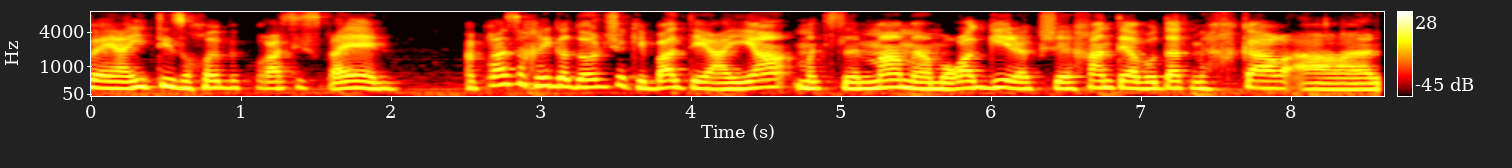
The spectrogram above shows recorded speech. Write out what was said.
והייתי זוכה בפרס ישראל. הפרס הכי גדול שקיבלתי היה מצלמה מהמורה גילה כשהכנתי עבודת מחקר על...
